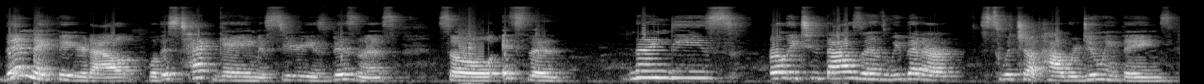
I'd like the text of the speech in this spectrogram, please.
Then they figured out, well, this tech game is serious business. So it's the 90s, early 2000s. We better switch up how we're doing things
